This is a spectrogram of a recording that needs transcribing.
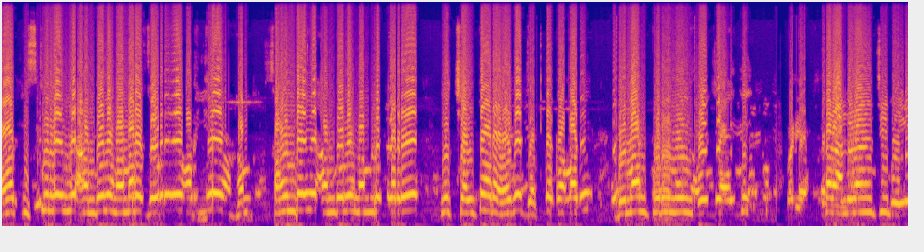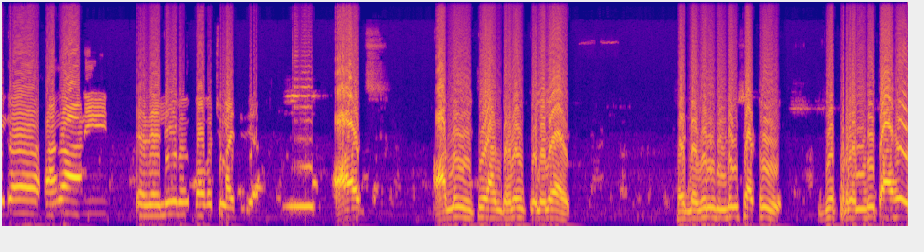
और इसके लिए ये आंदोलन हमारा ज़रूरी है और ये हम साउंड ये आंदोलन हम लोग कर रहे हैं। ये चलता रहेगा जब तक हमारी डिमांड पूरी नहीं हो जाएगी। बढ़िया। सर आंदोलनाची भूमिका सांगा आणि रॅली बाबतची माहिती द्या. आज आम्ही इथे आंदोलन केलेले आहेत. हे नवीन बिल्डिंग साठी जे प्रलंबित आहे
